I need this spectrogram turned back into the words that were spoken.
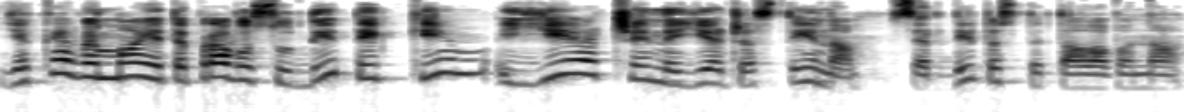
Яке ви маєте право судити, ким є чи не є Джастина? сердито спитала вона.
